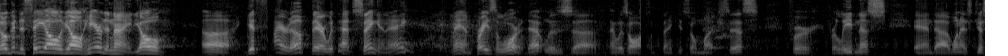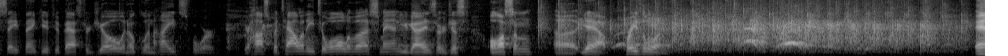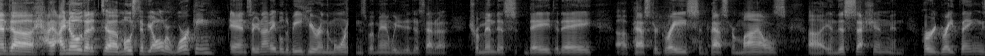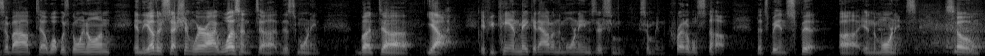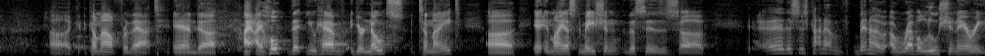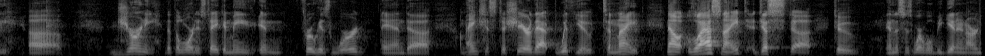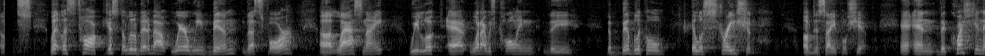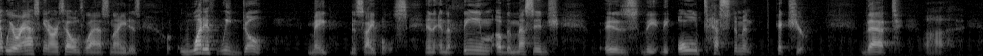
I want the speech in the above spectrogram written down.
So good to see all of y'all here tonight. Y'all uh, get fired up there with that singing, eh? Man, praise the Lord. That was uh, that was awesome. Thank you so much, sis, for for leading us. And I uh, want to just say thank you to Pastor Joe in Oakland Heights for your hospitality to all of us. Man, you guys are just awesome. Uh, yeah, praise the Lord. And uh, I, I, know that uh, most of y'all are working, and so you're not able to be here in the mornings. But man, we just had a tremendous day today. Uh, Pastor Grace and Pastor Miles uh, in this session, and heard great things about uh, what was going on in the other session where I wasn't uh, this morning. But yeah, if you can make it out in the mornings, there's some some incredible stuff that's being spit in the mornings. So uh, come out for that. And uh, I, I, hope that you have your notes tonight. Uh, in, in, my estimation, this is uh, eh, this has kind of been a, a revolutionary uh, journey that the Lord has taken me in through His Word, and uh, I'm anxious to share that with you tonight. Now, last night, just to, and this is where we'll begin in our notes. Let, us talk just a little bit about where we've been thus far. Uh, last night, we looked at what I was calling the, the biblical illustration of discipleship. And, and the question that we were asking ourselves last night is what if we don't make disciples? And, and the theme of the message is the, the Old Testament picture that uh,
